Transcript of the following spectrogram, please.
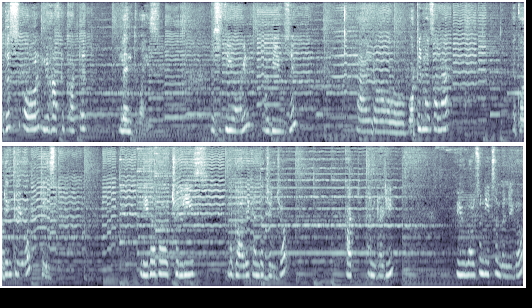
This all you have to cut it lengthwise. This is the oil I'll be using and uh, bottle masala according to your taste. These are the chilies, the garlic and the ginger cut and ready. You will also need some vinegar.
